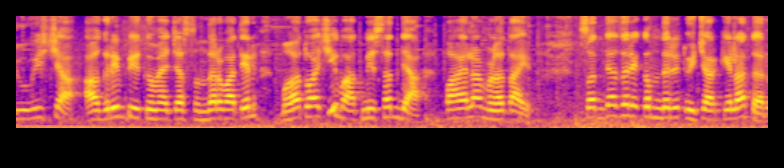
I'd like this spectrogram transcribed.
चोवीसच्या अग्रिम पीक विम्याच्या संदर्भातील महत्त्वाची बातमी सध्या पाहायला मिळत आहे. सध्या जर एकंदरीत विचार केला तर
